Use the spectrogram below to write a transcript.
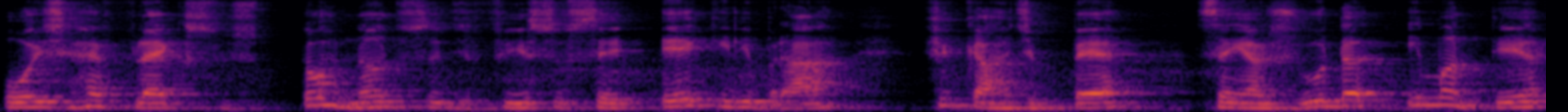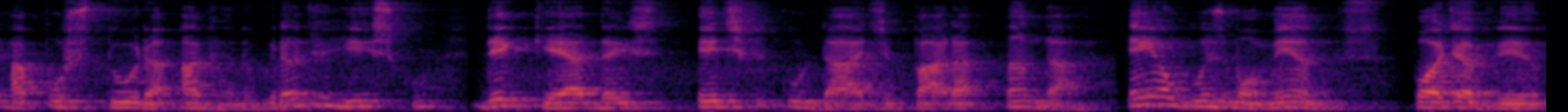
os reflexos, tornando-se difícil se equilibrar, ficar de pé sem ajuda e manter a postura, havendo grande risco de quedas e dificuldade para andar. Em alguns momentos, pode haver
